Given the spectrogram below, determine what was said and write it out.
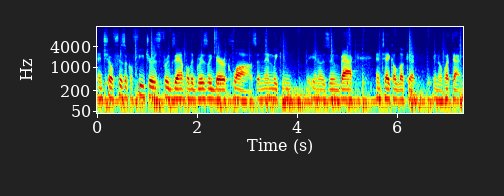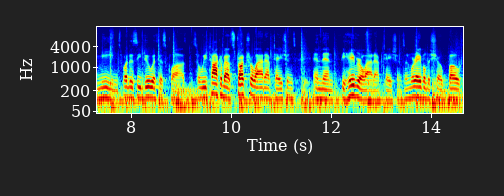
and show physical features, for example, the grizzly bear claws. And then we can, you know, zoom back and take a look at you know, what that means. What does he do with his claws? So we talk about structural adaptations and then behavioral adaptations, and we're able to show both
